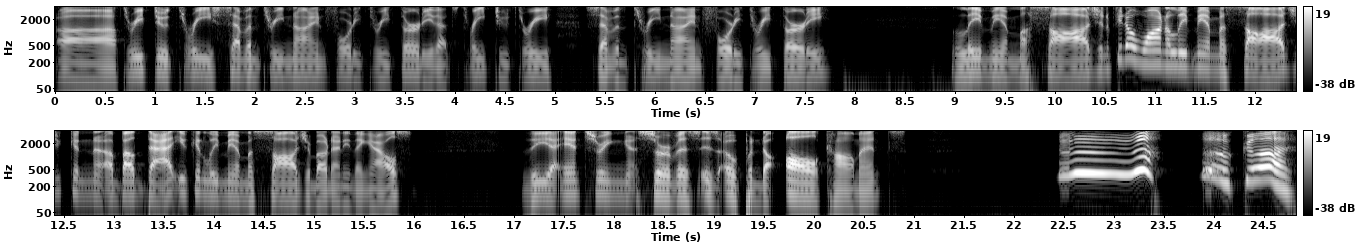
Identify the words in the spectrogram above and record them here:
Uh, 323 739 4330. That's 323 739 4330. Leave me a massage. And if you don't want to leave me a massage, you can, uh, about that, you can leave me a massage about anything else. The uh, answering service is open to all comments. Oh God,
